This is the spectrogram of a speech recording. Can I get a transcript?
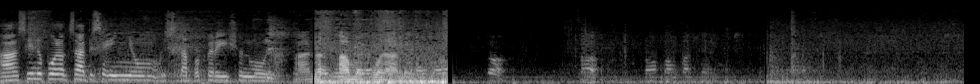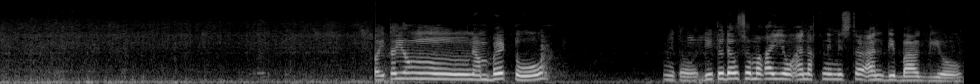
Ah, sino po nagsabi sa inyong stop operation muna? Ano, amo po namin. O, Ito yung number 2. Ito, dito daw sumakay yung anak ni Mr. Andy Baguio.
